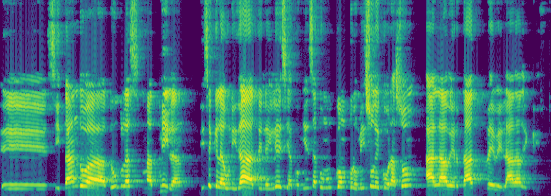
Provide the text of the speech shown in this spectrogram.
eh, citando a Douglas Macmillan, dice que la unidad de la iglesia comienza con un compromiso de corazón a la verdad revelada de Cristo.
